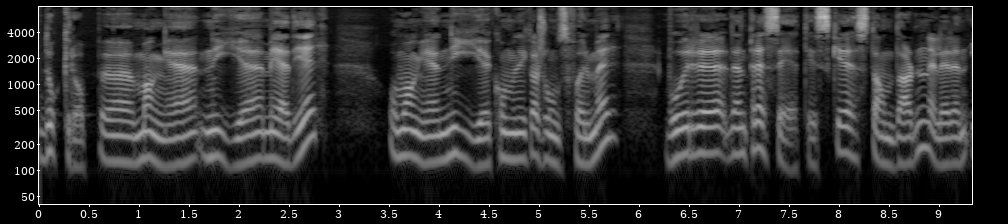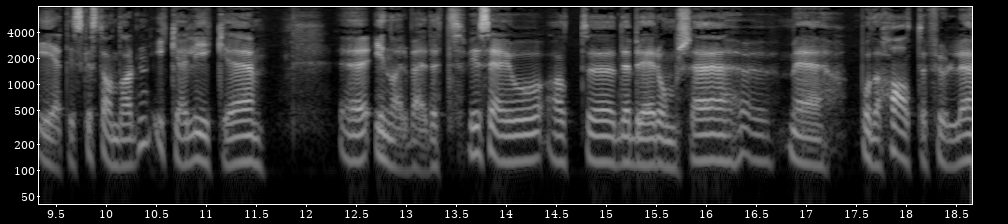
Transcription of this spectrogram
dukker opp mange nye medier og mange nye kommunikasjonsformer hvor eh, den presseetiske standarden, eller den etiske standarden, ikke er like eh, innarbeidet. Vi ser jo at eh, det brer om seg med både hatefulle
